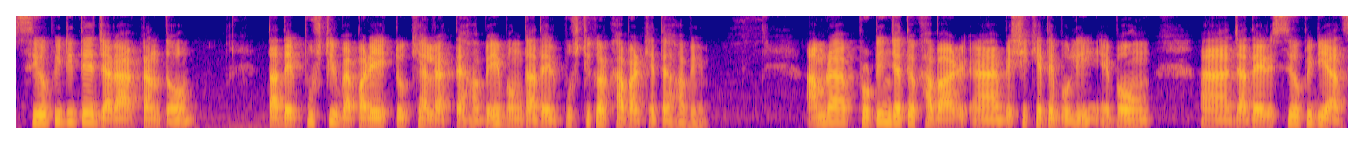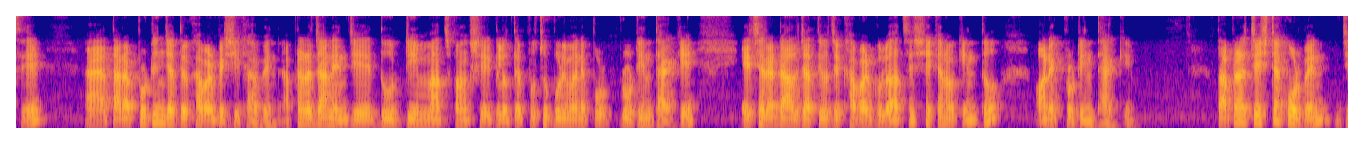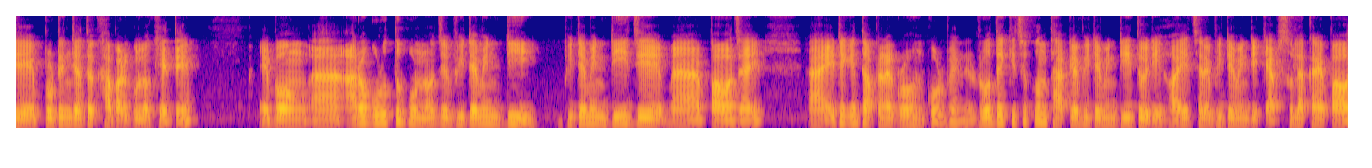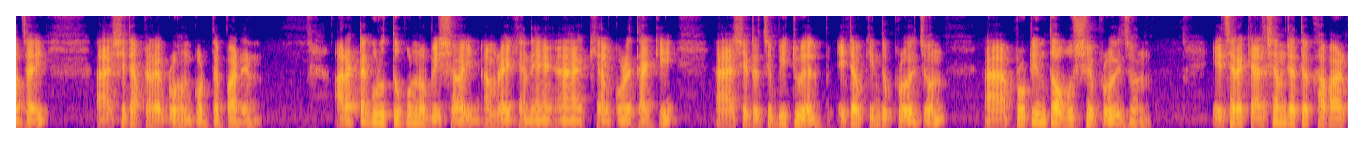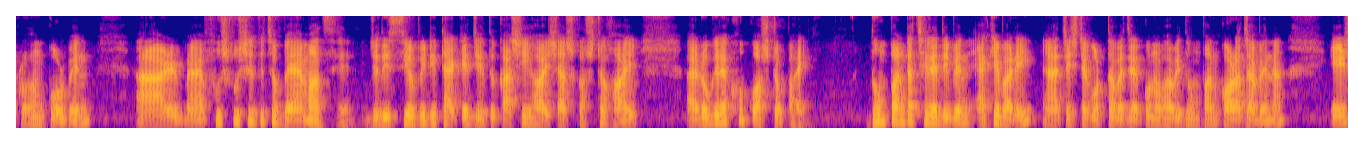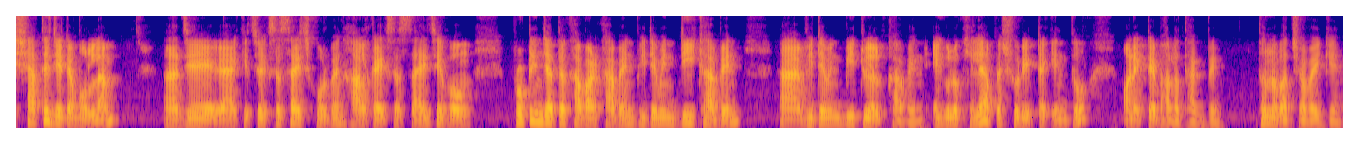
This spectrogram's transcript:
সিওপিডিতে যারা আক্রান্ত, তাদের পুষ্টির ব্যাপারে একটু খেয়াল রাখতে হবে এবং তাদের পুষ্টিকর খাবার খেতে হবে। আমরা প্রোটিন জাতীয় খাবার বেশি খেতে বলি এবং যাদের সিওপিডি আছে তারা প্রোটিন জাতীয় খাবার বেশি খাবেন। আপনারা জানেন যে দুধ, ডিম, মাছ, মাংস এগুলোতে প্রচুর পরিমাণে প্রোটিন থাকে। এছাড়া ডাল জাতীয় যে খাবারগুলো আছে, সেখানেও কিন্তু অনেক প্রোটিন থাকে। তো আপনারা চেষ্টা করবেন যে প্রোটিন জাতীয় খাবারগুলো খেতে। এবং আরও গুরুত্বপূর্ণ যে ভিটামিন ডি ভিটামিন ডি যে পাওয়া যায় এটা কিন্তু আপনারা গ্রহণ করবেন। রোদে কিছুক্ষণ থাকলে ভিটামিন ডি তৈরি হয়, এছাড়া ভিটামিন ডি ক্যাপসুল আকারে পাওয়া যায় সেটা আপনারা গ্রহণ করতে পারেন। আর একটা গুরুত্বপূর্ণ বিষয় আমরা এখানে খেয়াল করে থাকি সেটা হচ্ছে বি টুয়েলভ, এটাও কিন্তু প্রয়োজন প্রোটিন তো অবশ্যই প্রয়োজন। এছাড়া ক্যালসিয়াম জাতীয় খাবার গ্রহণ করবেন আর ফুসফুসের কিছু ব্যায়াম আছে। যদি সিওপিডি থাকে, যেহেতু কাশি হয়, শ্বাসকষ্ট হয় রোগীরা খুব কষ্ট পায়। ধূমপানটা ছেড়ে দিবেন। একেবারেই চেষ্টা করতে হবে যে কোনোভাবেই ধূমপান করা যাবে না। এর সাথে যেটা বললাম যে কিছু এক্সারসাইজ করবেন, হালকা এক্সারসাইজ এবং প্রোটিন জাতীয় খাবার খাবেন ভিটামিন ডি খাবেন ভিটামিন বি টুয়েলভ খাবেন। এগুলো খেলে আপনার শরীরটা কিন্তু অনেকটাই ভালো থাকবে। ধন্যবাদ সবাইকে।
